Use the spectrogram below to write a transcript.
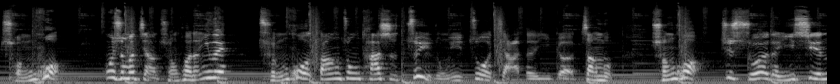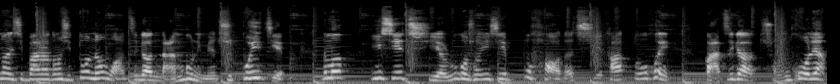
存货。为什么讲存货呢？因为存货当中它是最容易作假的一个账目。存货就所有的一切乱七八糟东西都能往这个栏目里面去归结。那么一些企业，如果说一些不好的企业，它都会把这个存货量。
